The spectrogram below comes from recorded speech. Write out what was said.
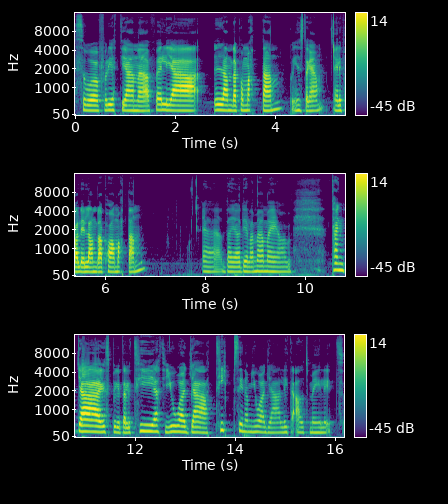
så får du jättegärna följa Landa på mattan på Instagram, eller ifall det är Landa på mattan. Eh, där jag delar med mig av tankar, spiritualitet, yoga, tips inom yoga, lite allt möjligt.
